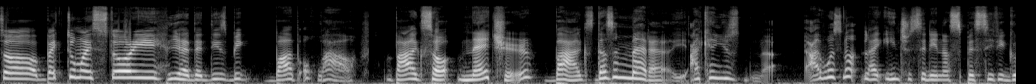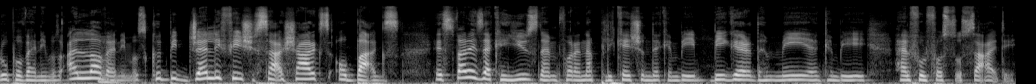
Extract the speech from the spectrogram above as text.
So back to my story. Yeah, that this big bug. Oh wow, bugs. So nature bugs doesn't matter. I can use. I was not like interested in a specific group of animals. I love Mm. animals. Could be jellyfish, sa- sharks, or bugs. As far as I can use them for an application that can be bigger than me and can be helpful for society.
